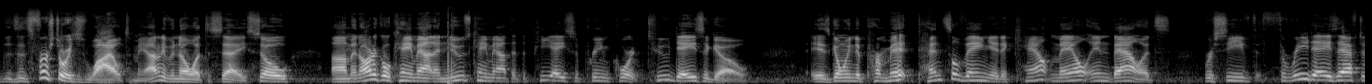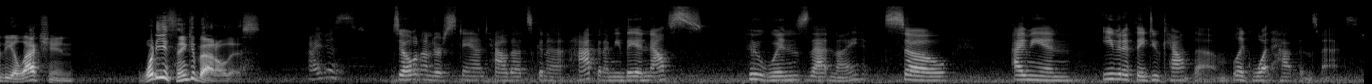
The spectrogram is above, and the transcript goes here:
this first story is just wild to me. I don't even know what to say. So, um, an article came out, and news came out that the PA Supreme Court two days ago is going to permit Pennsylvania to count mail in ballots received three days after the election. What do you think about all this? I just don't understand how that's going to happen. I mean, they announce who wins that night. So, I mean, even if they do count them, like what happens next?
